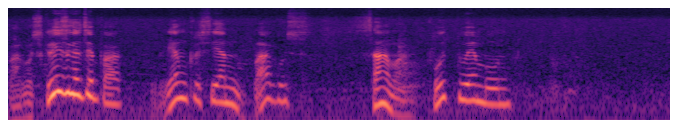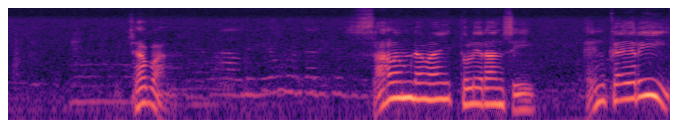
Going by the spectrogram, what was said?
bagus Chris cepak William Christian bagus sama Putu Embun. Ucapan salam damai toleransi NKRI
